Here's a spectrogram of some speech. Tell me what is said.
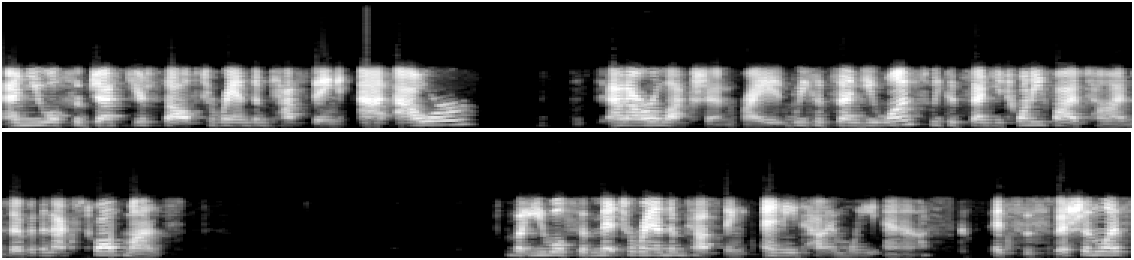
and you will subject yourself to random testing at our at our election, right? We could send you once, we could send you 25 times over the next 12 months. But you will submit to random testing anytime we ask. It's suspicionless.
